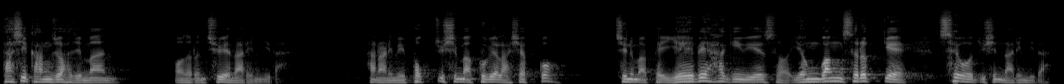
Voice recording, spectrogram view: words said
다시 강조하지만 오늘은 주의 날입니다. 하나님이 복 주시마 구별하셨고 주님 앞에 예배하기 위해서 영광스럽게 세워 주신 날입니다.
